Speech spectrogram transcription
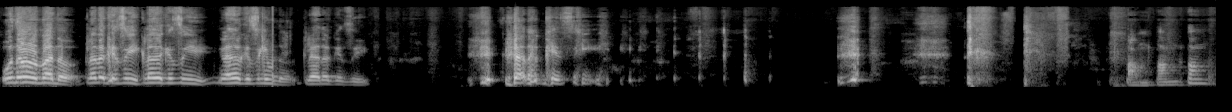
Uno, mano, claro que sí, claro que sí, claro que sí, mano, claro que sí. Claro que sí. Pam, pam, pam.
